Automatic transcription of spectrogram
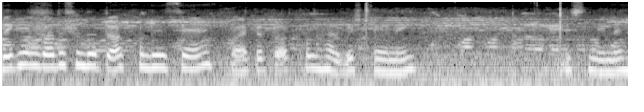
দেখুন কত সুন্দর টক ফুল হয়েছে। কয়েকটা টক ফুল হারভেস্ট করে নেই বিসমিল্লাহ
